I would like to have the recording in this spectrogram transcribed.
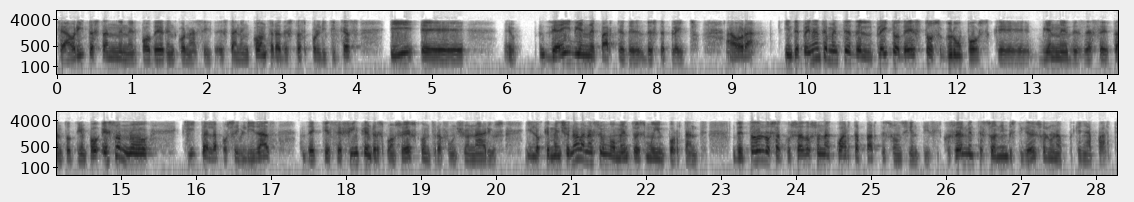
que ahorita están en el poder en CONACYT están en contra de estas políticas y de ahí viene parte de este pleito. Ahora, independientemente del pleito de estos grupos que viene desde hace tanto tiempo, eso no quita la posibilidad de que se finquen responsabilidades contra funcionarios. Y lo que mencionaban hace un momento es muy importante. De todos los acusados, una cuarta parte son científicos. Realmente son investigadores solo una pequeña parte.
